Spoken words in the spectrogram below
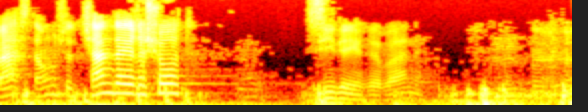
بحث تموم شد. چند دقیقه شد؟ سی دقیقه بله.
